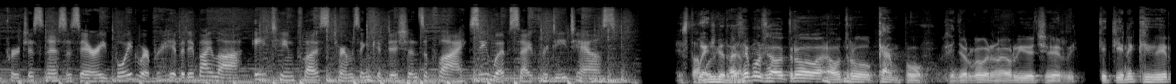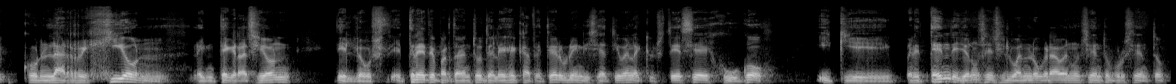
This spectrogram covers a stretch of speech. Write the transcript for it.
purchase necessary. Void where prohibited by law. 18 plus terms and conditions apply. See website for details. Estamos Bueno, pasemos a otro, a otro campo, señor gobernador Río Echeverry, que tiene que ver con la región, la integración de los eh, tres departamentos del eje cafetero, una iniciativa en la que usted se jugó y que pretende, yo no sé si lo han logrado en un 100%,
